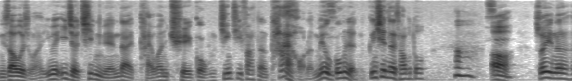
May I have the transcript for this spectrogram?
你知道为什么？因为一九七零年代台湾缺工，经济发展的太好了，没有工人，跟现在差不多。哦哦，所以呢，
